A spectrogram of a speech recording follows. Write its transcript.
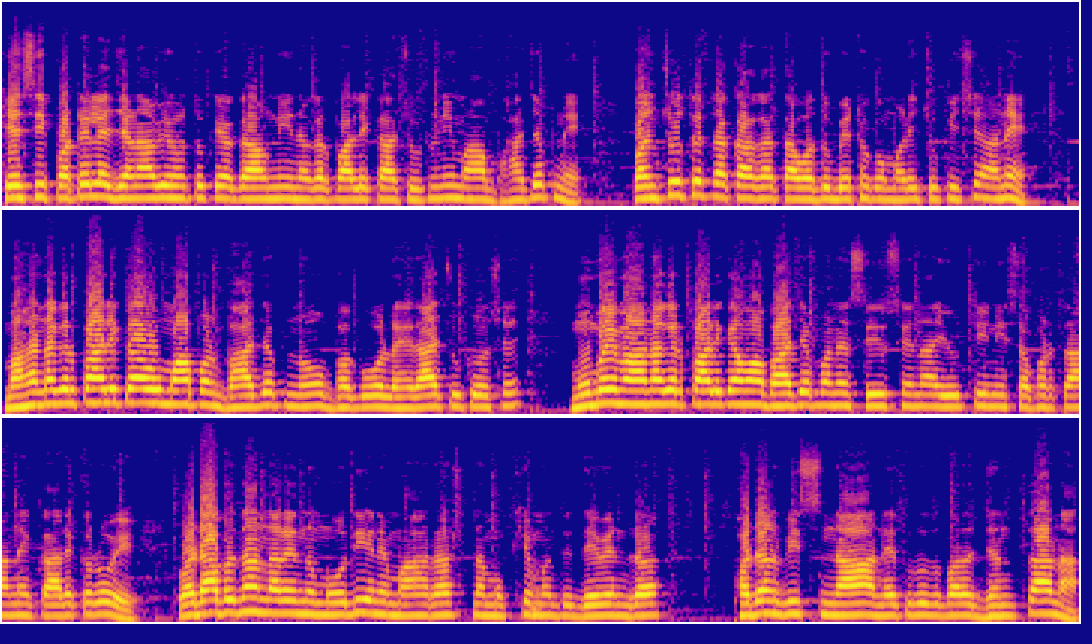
કેસી પટેલે જણાવ્યું હતું કે અગાઉની નગરપાલિકા ચૂંટણીમાં ભાજપને પંચોતેર ટકા કરતાં વધુ બેઠકો મળી ચૂકી છે અને મહાનગરપાલિકાઓમાં પણ ભાજપનો ભગવો લહેરાઈ ચૂક્યો છે. મુંબઈ મહાનગરપાલિકામાં ભાજપ અને શિવસેના યુતિની સફળતાને કાર્યકરોએ વડાપ્રધાન નરેન્દ્ર મોદી અને મહારાષ્ટ્રના મુખ્યમંત્રી દેવેન્દ્ર ફડણવીસના નેતૃત્વ પર જનતાના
